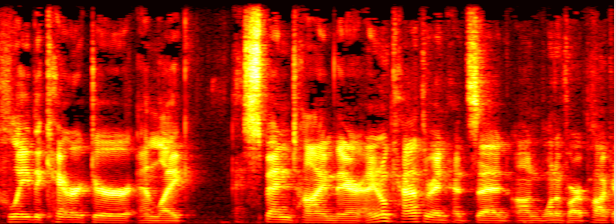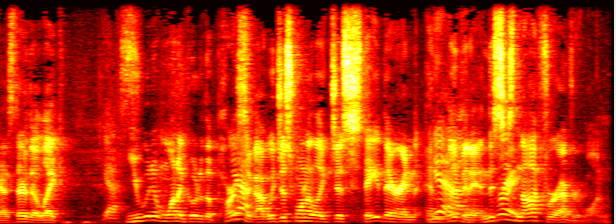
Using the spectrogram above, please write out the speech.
play the character and like spend time there? And I know Catherine had said on one of our podcasts there that like Yes. you wouldn't want to go to the. Yeah. Like I would just want to like just stay there and, and Yeah, live in it. And this right. is not for everyone.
